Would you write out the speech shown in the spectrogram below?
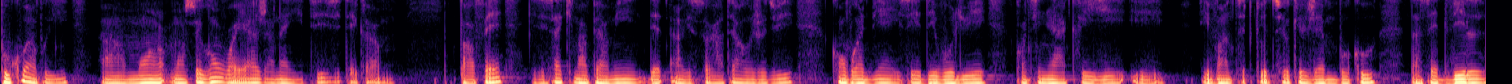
beaucoup appris. Euh, mon, mon second voyage en Haïti, c'était comme, parfait. Et c'est ça qui m'a permis d'être un restaurateur aujourd'hui, comprendre bien, essayer d'évoluer, continuer à créer et, et vendre cette culture que j'aime beaucoup dans cette ville.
